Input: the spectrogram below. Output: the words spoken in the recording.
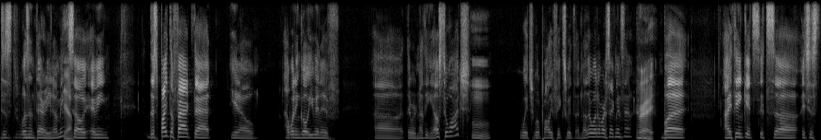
just wasn't there. You know what I mean? Yeah. So I mean, despite the fact that you know I wouldn't go even if uh, there were nothing else to watch, Mhm. which we'll probably fix with another one of our segments now. Right. But I think it's it's uh it's just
